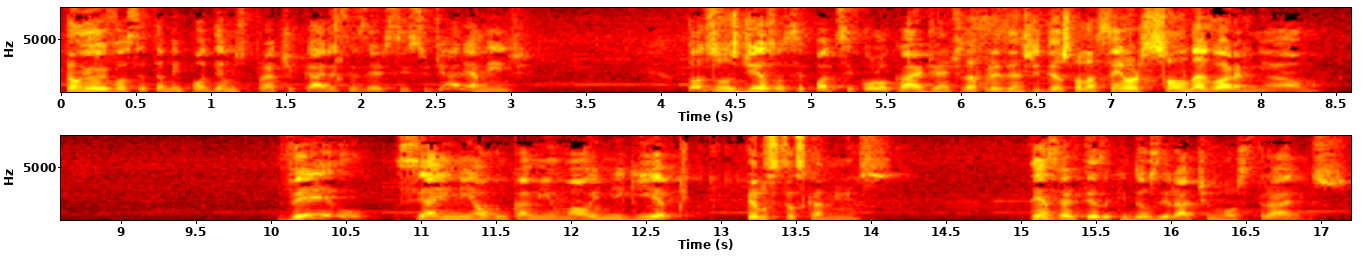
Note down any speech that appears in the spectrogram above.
Então eu e você também podemos praticar esse exercício diariamente. Todos os dias você pode se colocar diante da presença de Deus e falar: Senhor, sonda agora a minha alma. Vê se há em mim algum caminho mau e me guia pelos teus caminhos. Tenha certeza que Deus irá te mostrar isso.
